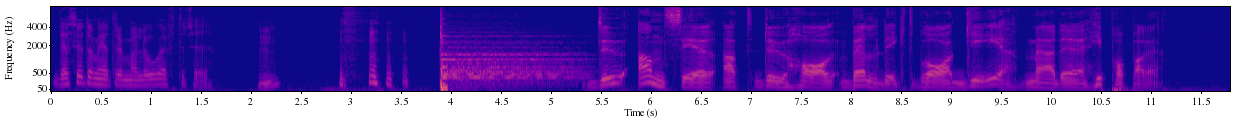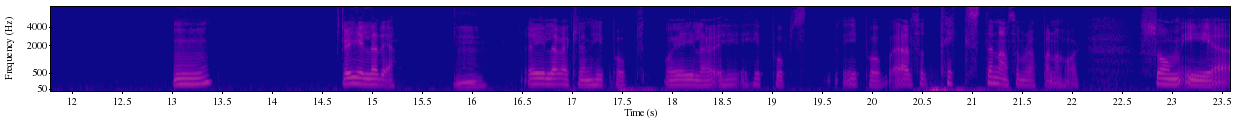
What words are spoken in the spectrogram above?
Dessutom heter det Malou efter tio. Mm. du anser att du har väldigt bra G med eh, hiphoppare. Mm. Jag gillar det. Mm. Jag gillar verkligen hiphop och jag gillar hiphop, hiphop, alltså texterna som rapparna har. Som är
